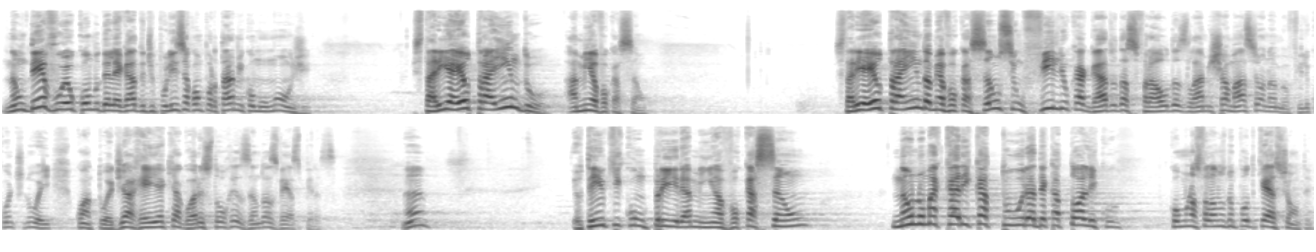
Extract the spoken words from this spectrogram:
Não devo eu, como delegado de polícia, comportar-me como um monge. Estaria eu traindo a minha vocação. Estaria eu traindo a minha vocação se um filho cagado das fraldas lá me chamasse ou não? Meu filho continua aí com a tua diarreia que agora estou rezando as vésperas. Né? Eu tenho que cumprir a minha vocação, não numa caricatura de católico, como nós falamos no podcast ontem.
